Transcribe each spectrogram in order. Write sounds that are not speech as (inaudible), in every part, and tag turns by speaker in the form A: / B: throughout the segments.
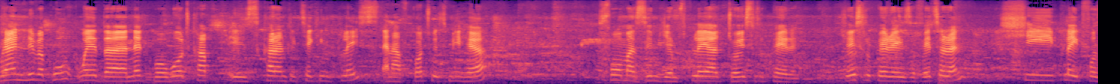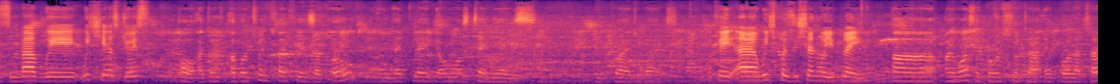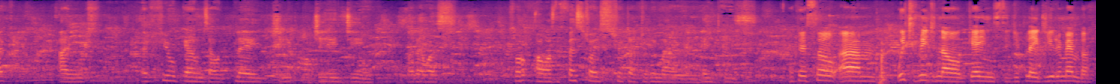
A: We're in Liverpool where the Netball World Cup is currently taking place, and I've got with me here former Zim player Joyce Rupere. Joyce Rupere is a veteran. She played for Zimbabwe. Which years, Joyce?
B: Oh, I don't, about 25 years ago, and I played almost 10 years prior to that.
A: Okay, uh, which position were you playing?
B: Uh, I was a goal shooter, a ball attack, and a few games I would play G, GD, but I was so I was the first choice shooter during my 80s.
A: Okay, so um, which regional games did you play? Do you remember?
